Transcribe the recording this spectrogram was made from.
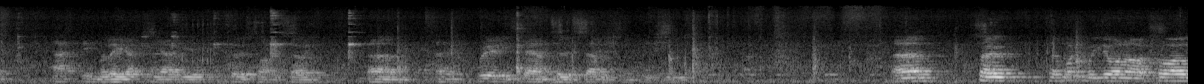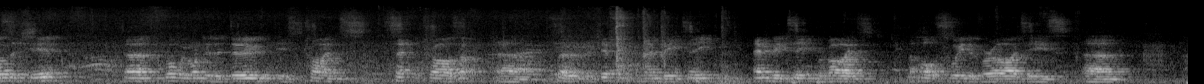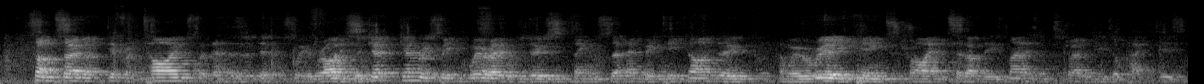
at Inverleigh actually outyields the first time of sowing. Um, and it really is down to establishment issues. Um, so, so what did we do on our trials this year? Uh, what we wanted to do is try and set the trials up um, so that they're different from NVT. NVT provides a whole suite of varieties. Um, some sown at different times, but then there's a different suite of varieties. So ge- generally speaking, we're able to do some things that NVT can't do, and we were really keen to try and set up these management strategies or packages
